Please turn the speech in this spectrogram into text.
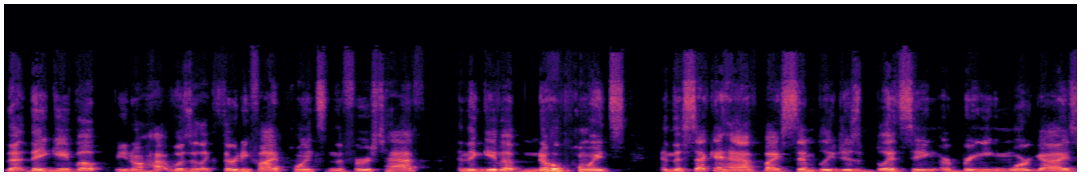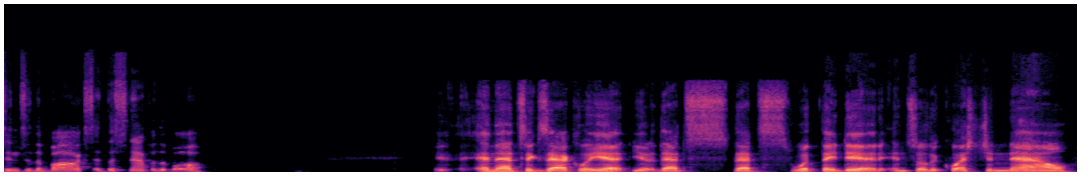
that they gave up, you know, was it like 35 points in the first half and then gave up no points in the second half by simply just blitzing or bringing more guys into the box at the snap of the ball. And that's exactly it. You know, that's that's what they did. And so the question now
